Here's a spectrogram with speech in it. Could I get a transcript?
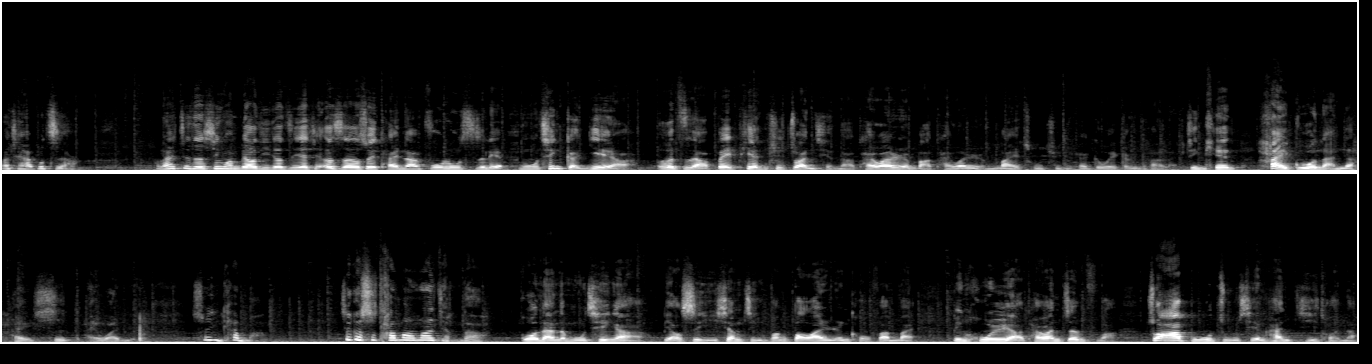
而且还不止啊！来，这则新闻标题就直接写：二十二岁台南夫路失联，母亲哽咽啊，儿子啊被骗去赚钱呐，台湾人把台湾人卖出去。你看各位刚看来，今天害郭男的还是台湾人。所以你看嘛，这个是他妈妈讲的。郭南的母亲啊，表示已向警方报案人口贩卖，并呼吁啊台湾政府啊抓捕主嫌和集团呐。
